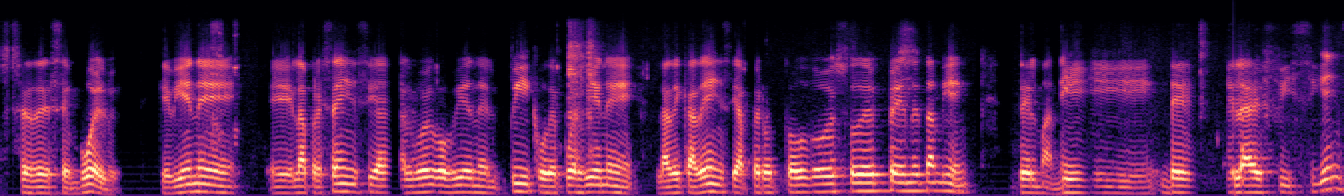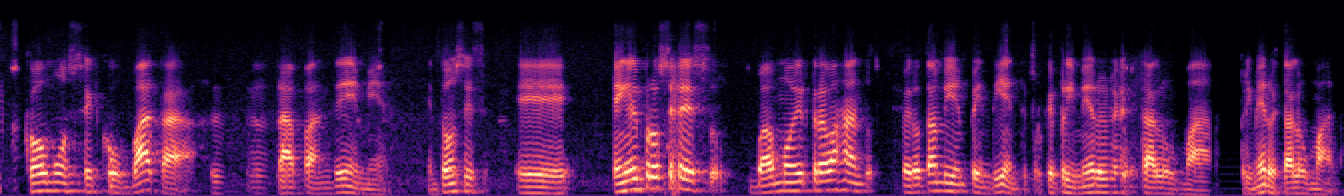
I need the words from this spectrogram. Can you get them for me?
se desenvuelve, que viene eh, la presencia, luego viene el pico, después viene la decadencia, pero todo eso depende también del manejo de la eficiencia, cómo se combata la pandemia. Entonces, en el proceso vamos a ir trabajando, pero también pendiente, porque primero está lo humano, primero está lo humano.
